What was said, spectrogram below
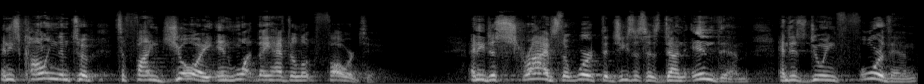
And he's calling them to, to find joy in what they have to look forward to. And he describes the work that Jesus has done in them and is doing for them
